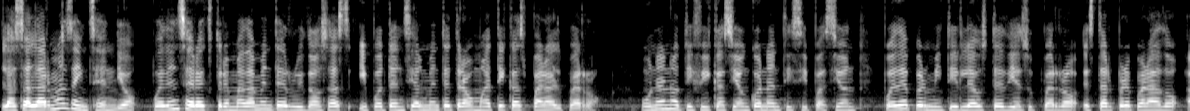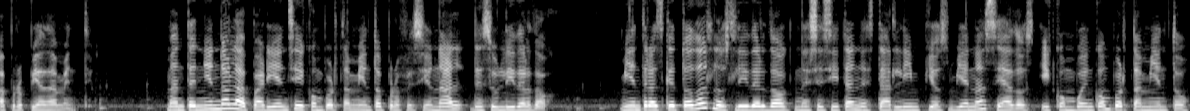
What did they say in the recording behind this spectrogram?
Las alarmas de incendio pueden ser extremadamente ruidosas y potencialmente traumáticas para el perro. Una notificación con anticipación puede permitirle a usted y a su perro estar preparado apropiadamente manteniendo la apariencia y comportamiento profesional de su líder dog. Mientras que todos los líder dog necesitan estar limpios, bien aseados y con buen comportamiento,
